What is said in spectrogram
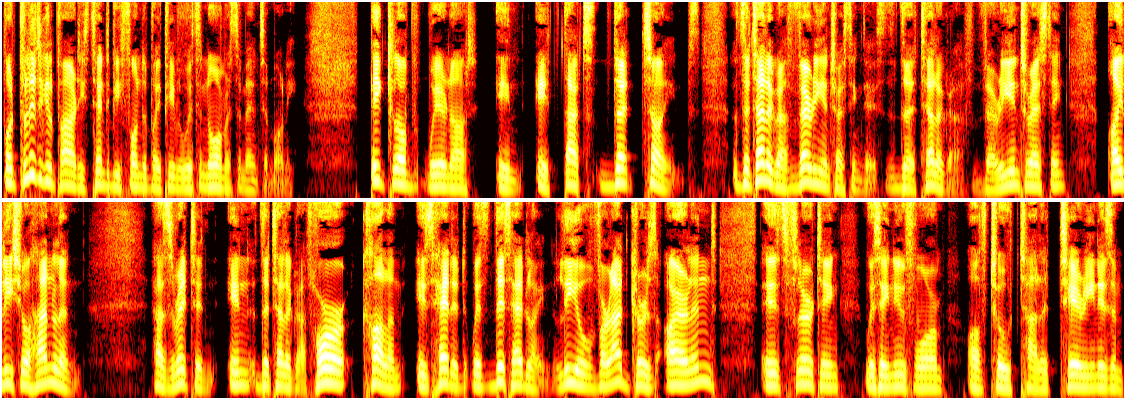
But political parties tend to be funded by people with enormous amounts of money. Big club, we're not in it. That's the Times. The Telegraph, very interesting this. The Telegraph, very interesting. Eilish O'Hanlon has written in The Telegraph. Her column is headed with this headline Leo Varadkar's Ireland is flirting with a new form of totalitarianism.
